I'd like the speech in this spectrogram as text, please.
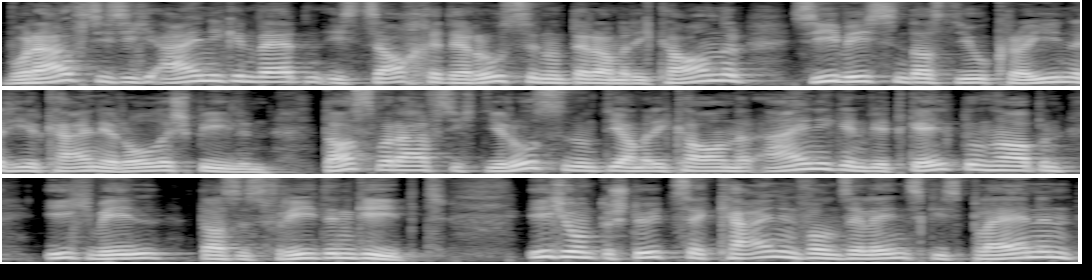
Worauf sie sich einigen werden, ist Sache der Russen und der Amerikaner. Sie wissen, dass die Ukrainer hier keine Rolle spielen. Das, worauf sich die Russen und die Amerikaner einigen, wird Geltung haben. Ich will, dass es Frieden gibt. Ich unterstütze keinen von Zelenskis Plänen,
